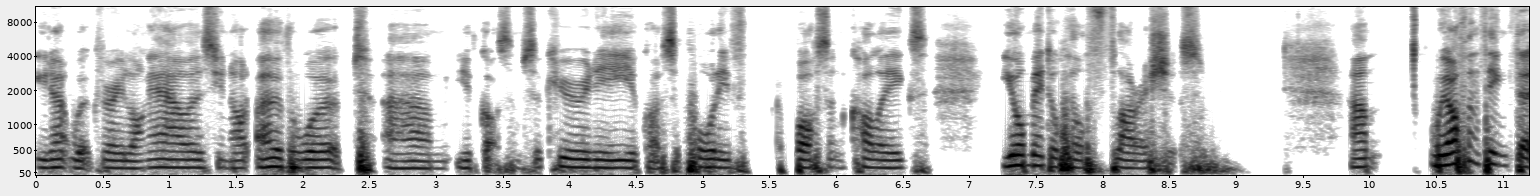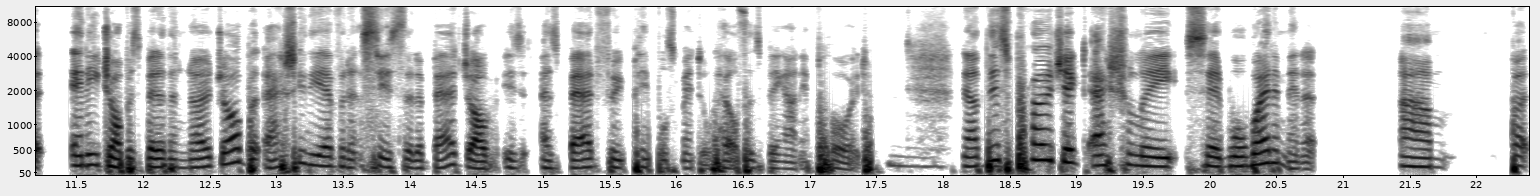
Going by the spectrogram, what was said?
you don't work very long hours, you're not overworked, um, you've got some security, you've got a supportive boss and colleagues, your mental health flourishes. Um, we often think that any job is better than no job, but actually the evidence says that a bad job is as bad for people's mental health as being unemployed. Mm. Now, this project actually said, well, wait a minute, um, but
